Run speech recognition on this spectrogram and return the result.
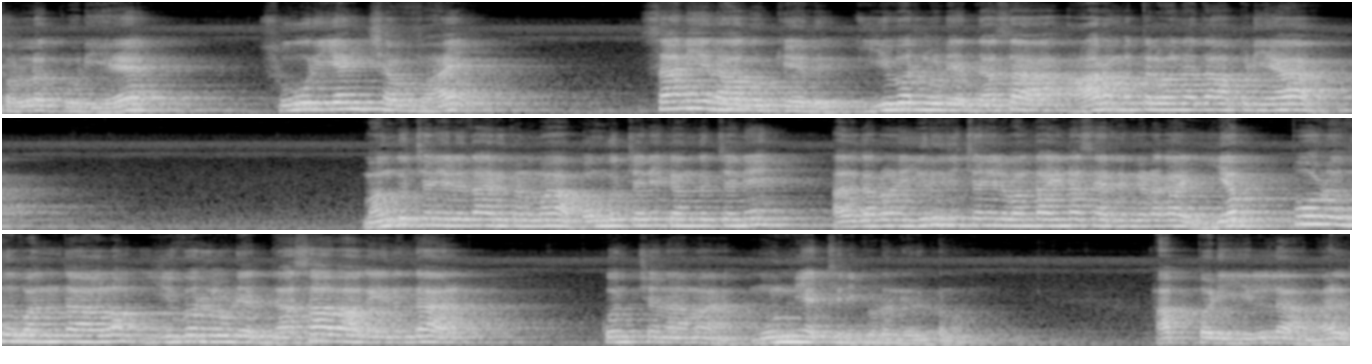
சொல்லக்கூடிய சூரியன் செவ்வாய் சனி ராகு கேது இவர்களுடைய தசை ஆரம்பத்தில் வந்தால் தான் அப்படியா? மங்குச்சனியில் தான் இருக்கணுமா? பொங்குச்சனி கங்குச்சனி அதுக்கப்புறம் இறுதி சனியில் வந்தால் என்ன செய்யறதுன்னு கேட்டாக்கா எப்பொழுது வந்தாலும் இவர்களுடைய தசாவாக இருந்தால் கொஞ்சம் நாம் முன்னெச்சரிக்கையுடன் இருக்கணும். அப்படி இல்லாமல்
